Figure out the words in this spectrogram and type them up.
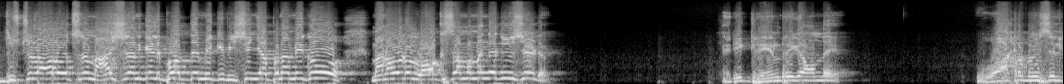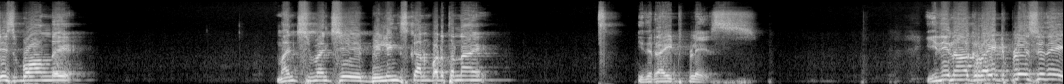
దుష్టుల ఆలోచన నాశనానికి వెళ్ళిపోద్ది. మీకు విషయం చెప్పనా మీకు? మనవాడు లోక సంబంధంగా చూశాడు. వెరీ గ్రీనరీగా ఉంది. వాటర్ ఫెసిలిటీస్ బాగుంది. మంచి మంచి బిల్డింగ్స్ కనబడుతున్నాయి. ఇది రైట్ ప్లేస్ ఇది నాకు రైట్ ప్లేస్ ఇది.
